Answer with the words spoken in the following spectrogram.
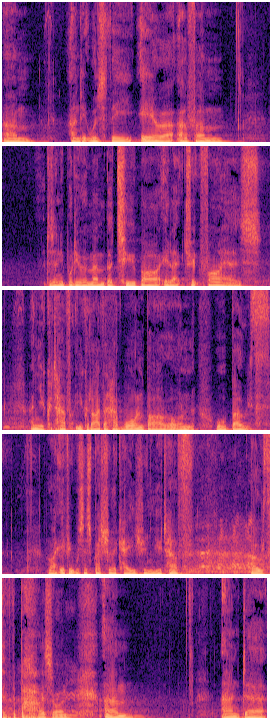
Um, and it was the era of, um, does anybody remember two bar electric fires? And you could, have, you could either have one bar on or both. Like if it was a special occasion, you'd have both of the bars on. Um, and uh,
